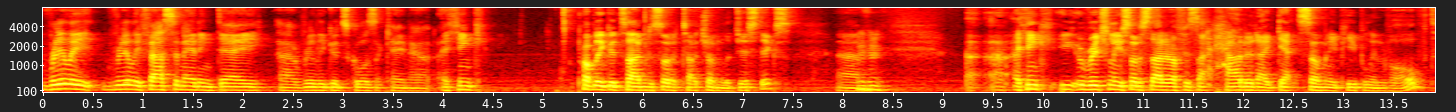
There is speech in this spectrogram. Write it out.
really, really fascinating day. Uh, really good scores that came out. I think probably a good time to sort of touch on logistics. Um, I- I think you originally sort of started off as like, how did I get so many people involved?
